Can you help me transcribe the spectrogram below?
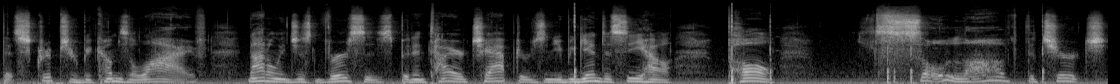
that Scripture becomes alive, not only just verses, but entire chapters, and you begin to see how Paul so loved the church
